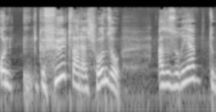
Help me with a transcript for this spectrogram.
Und gefühlt war das schon so. Also Surya, du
